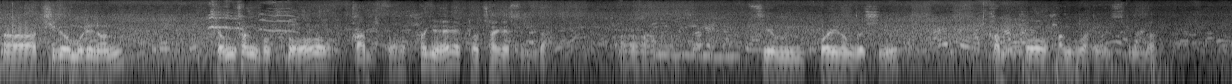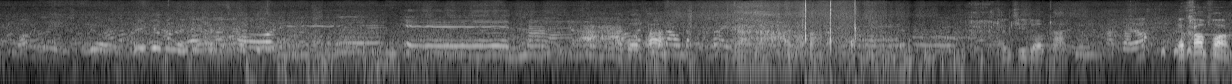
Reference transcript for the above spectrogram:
어, 지금 우리는 경상북도 간포항에 도착했습니다. 어, 지금 보이는 것이 간포 항구가 되겠습니다. 야 좋다 경치 좋다. 야 간판.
